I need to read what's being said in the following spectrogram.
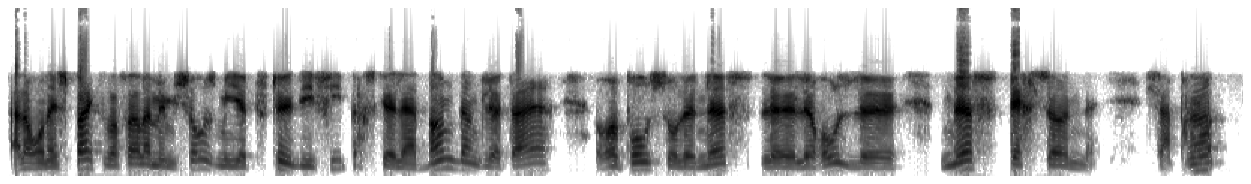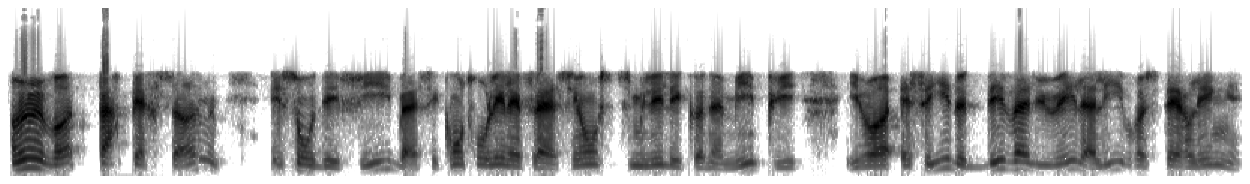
Alors, on espère qu'il va faire la même chose, mais il y a tout un défi parce que la Banque d'Angleterre repose sur le, neuf, le, rôle de neuf personnes. Ça prend un vote par personne et son défi, ben, c'est contrôler l'inflation, stimuler l'économie, puis il va essayer de dévaluer la livre sterling.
